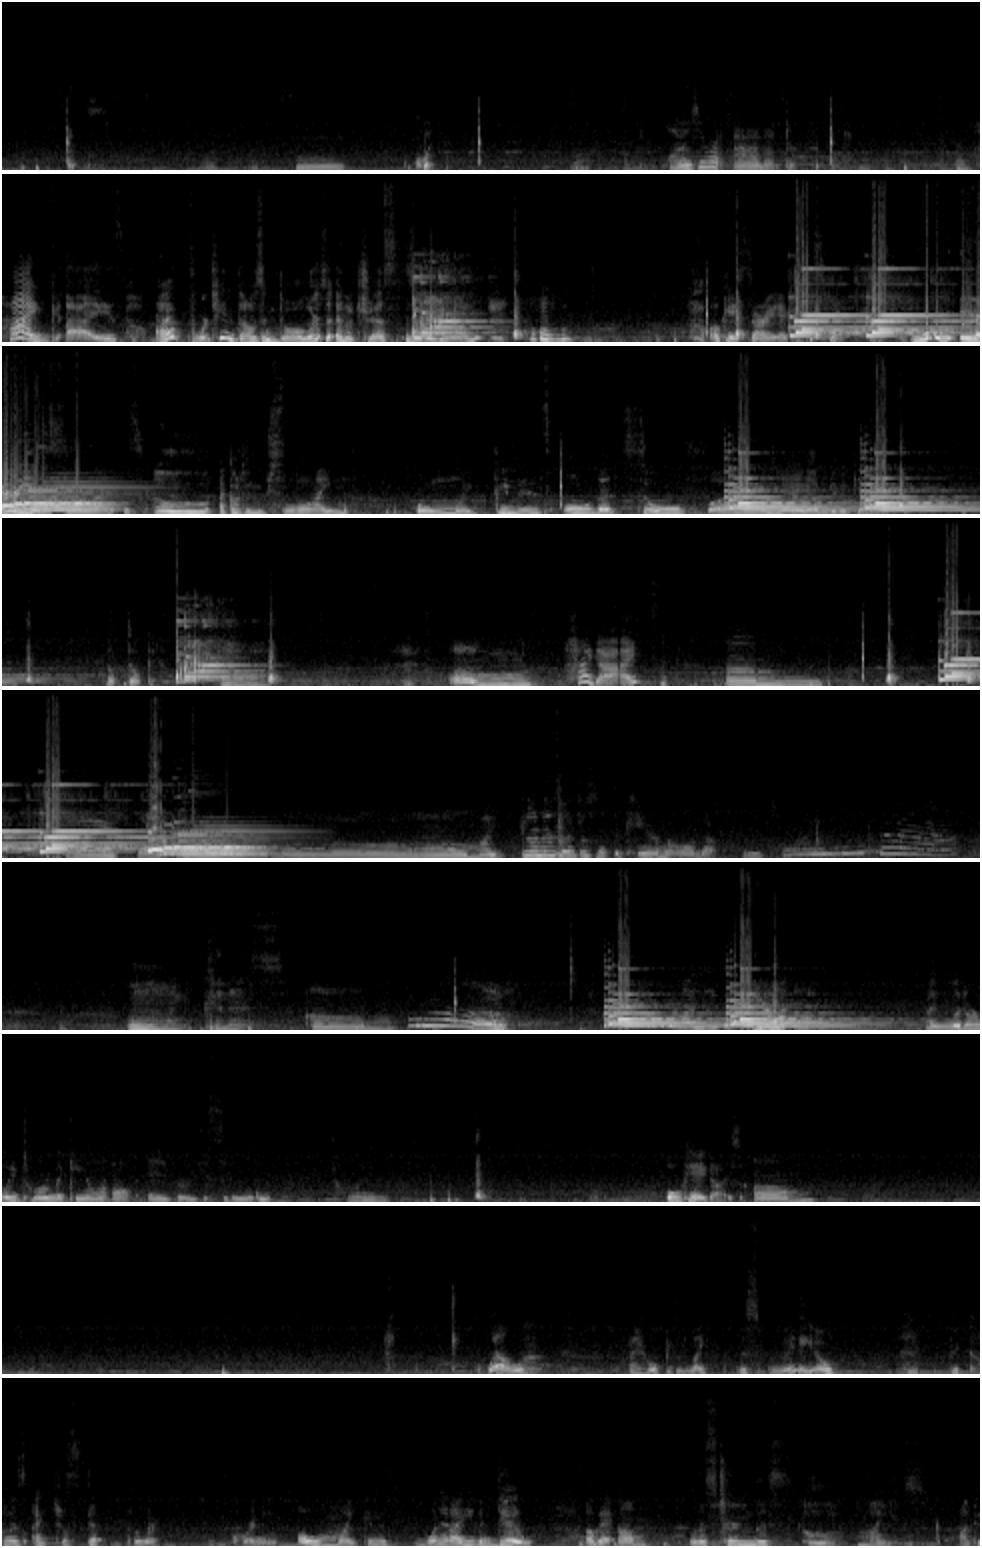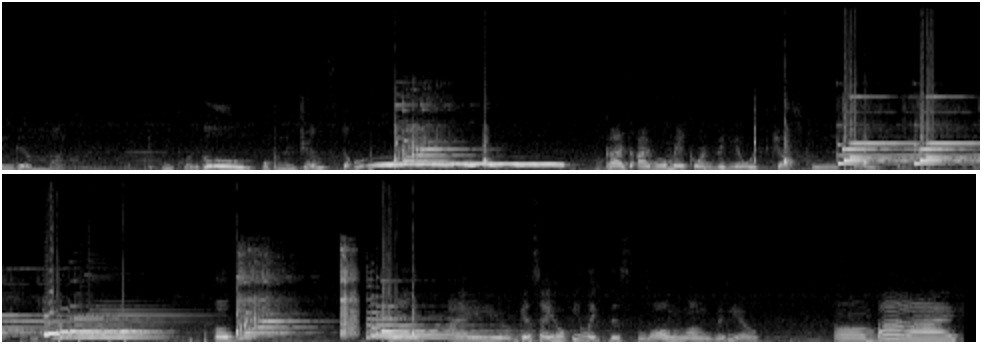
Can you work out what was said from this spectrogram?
Fifteen thousand dollars and a chest one? okay, sorry, I got distracted. Ooh, slime. Oh, I got a new slime. Oh my goodness. Oh, that's so fun. Yay, I'm gonna get it. Nope, don't care. it. um, hi guys. Um, camera off every single time. Okay, guys. Um. Well, I hope you liked this video because I just kept recording. Oh my goodness, what did I even do? Okay, um, let's turn this mice. I can get a Open a chest. Oh. Guys, I will make one video with just me. Okay. Well, I guess I hope you like this long, long video. Um, bye!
